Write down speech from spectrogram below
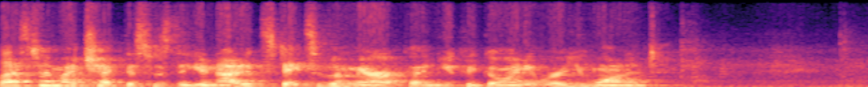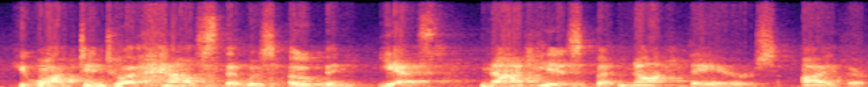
Last time I checked, this was the United States of America, and you could go anywhere you wanted. He walked into a house that was open. Yes, not his, but not theirs either.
